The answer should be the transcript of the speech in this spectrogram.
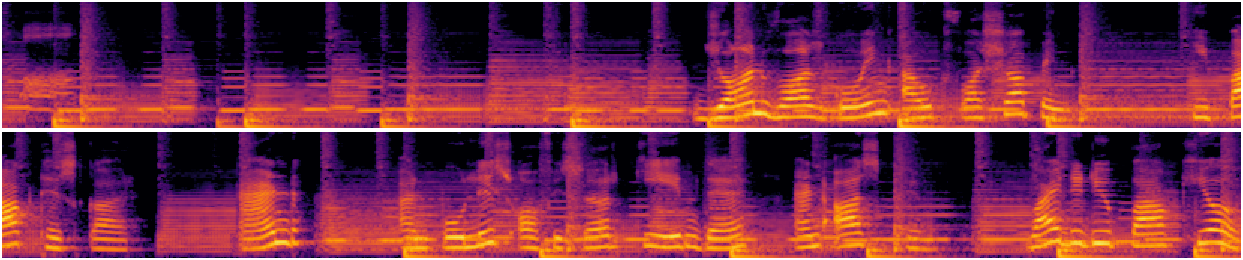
John was going out for shopping. He parked his car and an police officer came there and asked him, Why did you park here?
